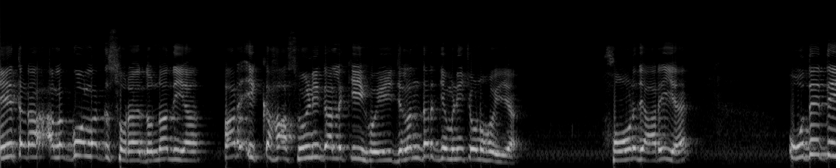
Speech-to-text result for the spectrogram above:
ਇਹ ਤੜਾ ਅਲੱਗੋ ਅਲੱਗ ਸੁਰ ਹੈ ਦੋਨਾਂ ਦੀਆਂ, ਪਰ ਇੱਕ ਹਾਸੋਹੀਣੀ ਗੱਲ ਕੀ ਹੋਈ? ਜਲੰਧਰ ਜਿਮਣੀ ਚੋਣ ਹੋਈ ਆ। ਹੋਣ ਜਾ ਰਹੀ ਹੈ। ਉਹਦੇ ਤੇ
